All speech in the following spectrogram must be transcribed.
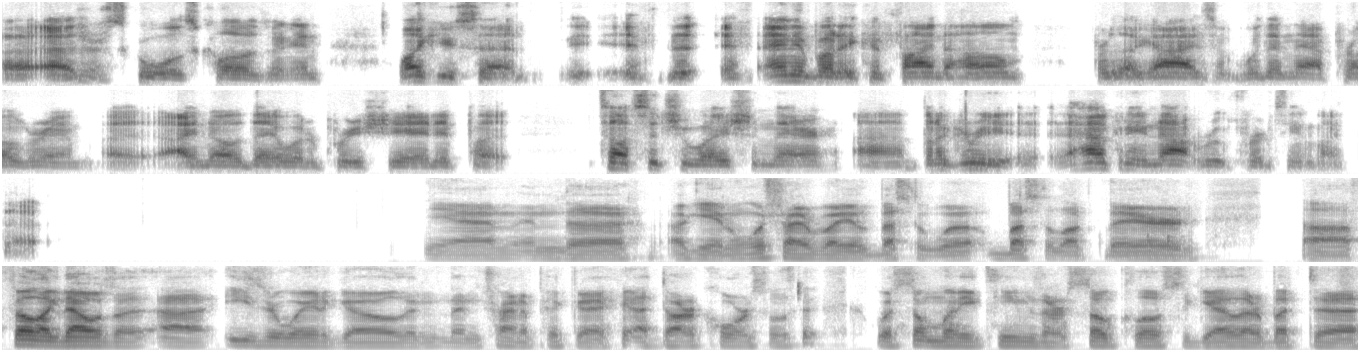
uh, as your school is closing. And like you said, if the, if anybody could find a home for the guys within that program, uh, I know they would appreciate it. But tough situation there. Uh, but agree, how can you not root for a team like that? Yeah, and, and uh, again, wish everybody the best of best of luck there. And uh, felt like that was a, a, easier way to go than, than trying to pick a, a, dark horse with with so many teams that are so close together. But uh,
